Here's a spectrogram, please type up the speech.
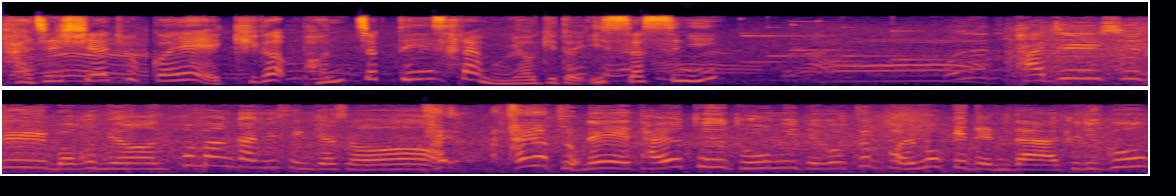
바질 씨앗 효과에 귀가 번쩍 뜨인 사람 여기도 있었으니 바질 씨를 먹으면 포만감이 생겨서 다이 어트. 네 다이어트에도 도움이 되고 좀 덜 먹게 된다 그리고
